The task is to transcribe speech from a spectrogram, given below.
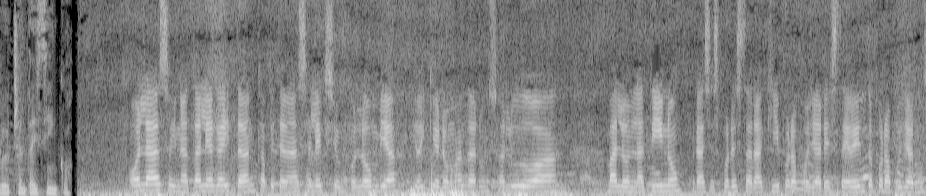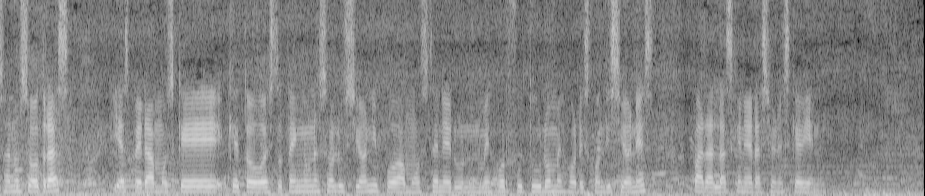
906985. Hola, soy Natalia Gaitán, capitana de Selección Colombia y hoy quiero mandar un saludo a Balón Latino. Gracias por estar aquí, por apoyar este evento, por apoyarnos a nosotras y esperamos que, que todo esto tenga una solución y podamos tener un mejor futuro, mejores condiciones para las generaciones que vienen.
